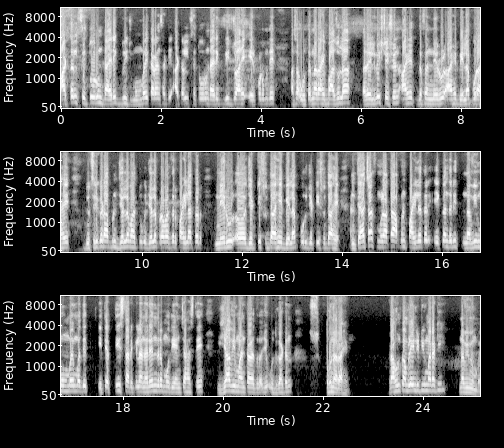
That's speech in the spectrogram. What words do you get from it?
अटल सेतूवरून डायरेक्ट ब्रिज मुंबईकरांसाठी अटल सेतूवरून डायरेक्ट ब्रिज जो आहे एअरपोर्टमध्ये असा उतरणार आहे. बाजूला रेल्वे स्टेशन आहेत जसं नेरूळ आहे बेलापूर आहे. दुसरीकडे आपण जलवाहतूक जलप्रवास जर पाहिला तर नेरूळ जेट्टी सुद्धा आहे बेलापूर जेट्टी सुद्धा आहे. आणि त्याच्याच मुळे आता आपण पाहिलं तर एकंदरीत नवी मुंबईमध्ये येत्या तीस तारखेला नरेंद्र मोदी यांच्या हस्ते या विमानतळाचं जे उद्घाटन होणार आहे. राहुल कांबळे एनडीटीव्ही मराठी नवी मुंबई.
